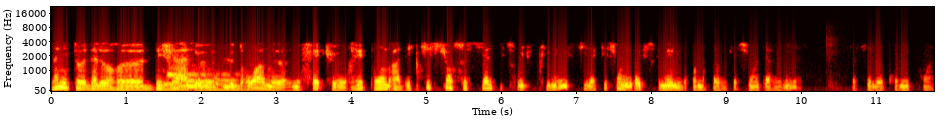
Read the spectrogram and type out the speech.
La méthode, alors euh, déjà le, droit ne, fait que répondre à des questions sociales qui sont exprimées. Si la question n'est pas exprimée, le droit n'a pas vocation à intervenir. Ça c'est le premier point.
